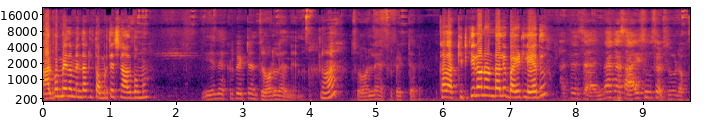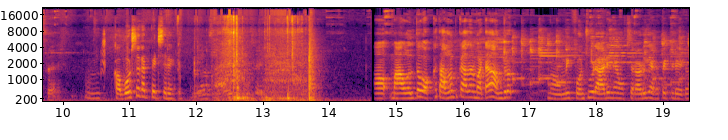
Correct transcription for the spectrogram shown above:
ఆల్బమ్ మీద ఇందాక తమ్ముడు తెచ్చిన ఆల్బమ్? ఏది ఎక్కడ పెట్టాను చూడలేదు నేను. చూడలే ఎక్కడ పెట్టారు. కదా కిటికీలోనే ఉండాలి బయట లేదు. ఇందాక సాయి చూసాడు చూడు ఒకసారి. కబోర్డ్స్లో కట్టి పెట్టారు మా- వాళ్ళతో ఒక్క తలనొప్పి కాదనమాట. అందులో మా మమ్మీకి ఫోన్ చూడు ఆడి నేను ఒకసారి అడుగు ఎక్కడ పెట్టాడేటో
